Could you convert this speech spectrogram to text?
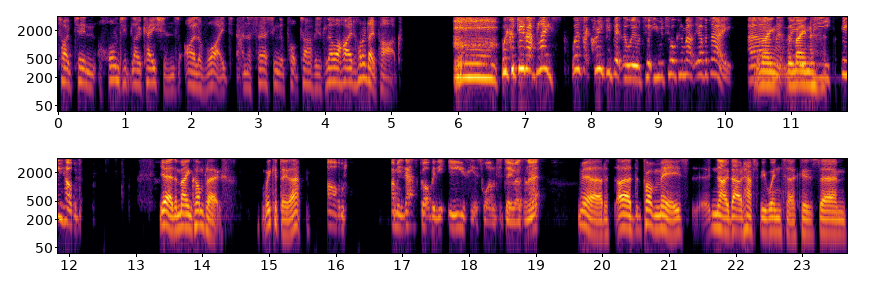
typed in haunted locations Isle of Wight, and the first thing that popped up is Lower Hyde Holiday Park. we could do that place. Where's that creepy bit that we were t- you were talking about the other day? Um, main- the main- the key holder. Yeah, the main complex. We could do that. Oh, I mean that's got to be the easiest one to do, hasn't it? Yeah. the- Uh, the problem is, no, that would have to be winter because um,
